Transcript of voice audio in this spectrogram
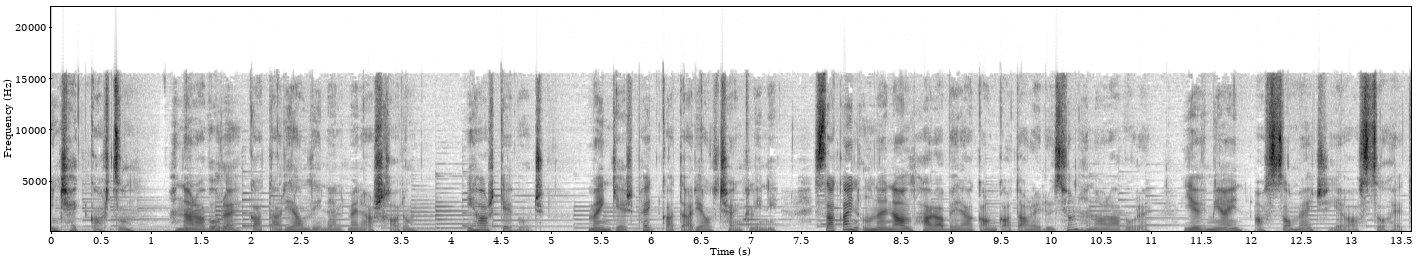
Ինչ եք կարծում, հնարավոր է կատարյալ լինել մեր աշխարհում։ Իհարկե ոչ։ Մենք երբեք կատարյալ չենք լինի, սակայն ունենալ հարաբերական կատարելություն հնարավոր է եւ միայն Աստծո մեջ եւ Աստծո հետ։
